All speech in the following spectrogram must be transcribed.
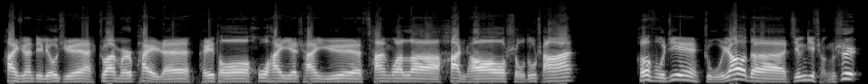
汉宣帝刘询专门派人陪同呼韩邪单于参观了汉朝首都长安和附近主要的经济城市，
